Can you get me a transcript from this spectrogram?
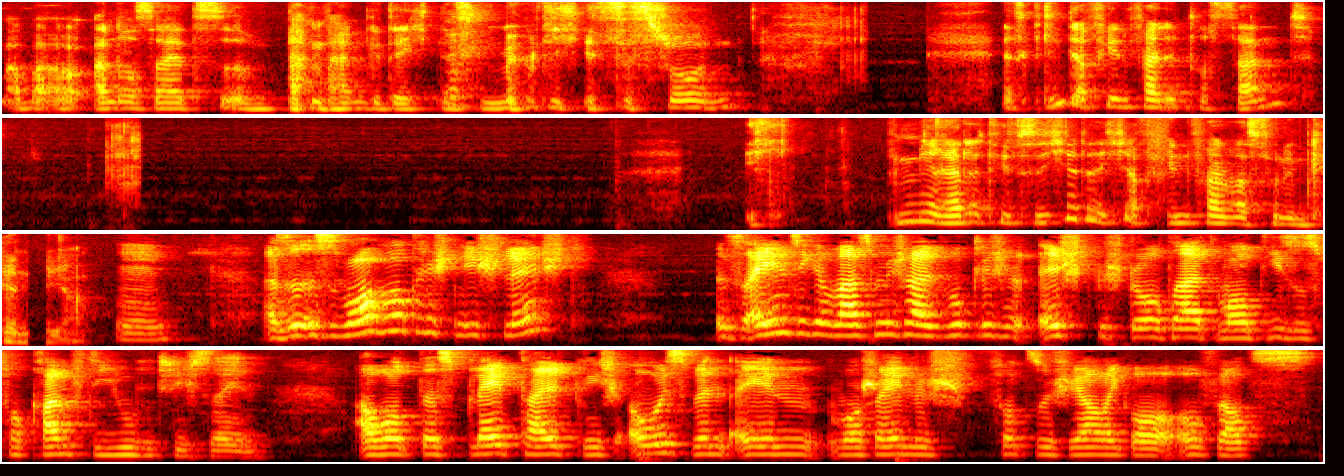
Aber andererseits, äh, bei meinem Gedächtnis möglich ist es schon. Es klingt auf jeden Fall interessant. Ich bin mir relativ sicher, dass ich auf jeden Fall was von ihm kenne, ja. Mhm. Also es war wirklich nicht schlecht. Das Einzige, was mich halt wirklich echt gestört hat, war dieses verkrampfte Jugendlichsein. Aber das bleibt halt nicht aus, wenn ein wahrscheinlich 40-jähriger aufwärts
